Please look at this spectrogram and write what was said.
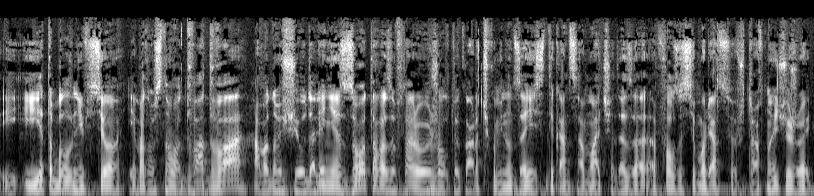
и, и это было не все. И потом снова 2-2, а потом еще удаление Зотова за вторую желтую карточку минут за 10 до конца матча, да, за фол за симуляцию в штрафной чужой.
